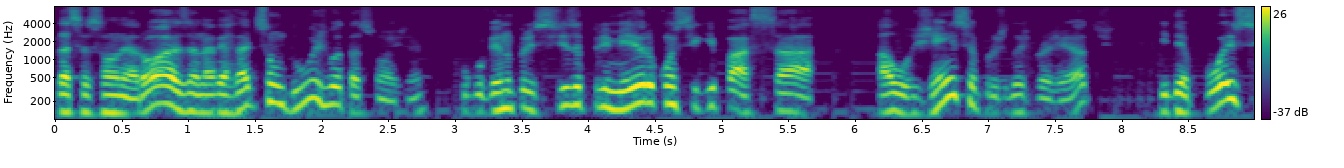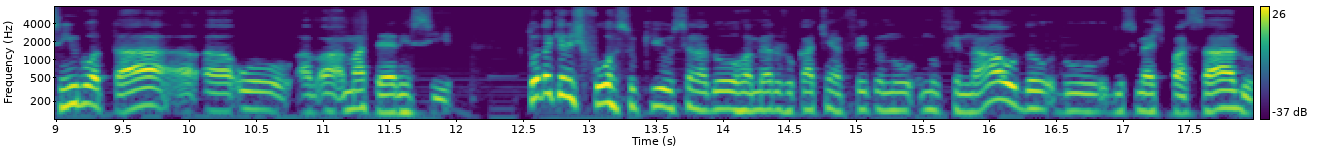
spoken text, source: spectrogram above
da sessão onerosa, na verdade são duas votações. Né? O governo precisa primeiro conseguir passar a urgência para os dois projetos e depois sim votar a, a, a, matéria em si todo aquele esforço que o senador Romero Jucá tinha feito no, no final do, do, do semestre passado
